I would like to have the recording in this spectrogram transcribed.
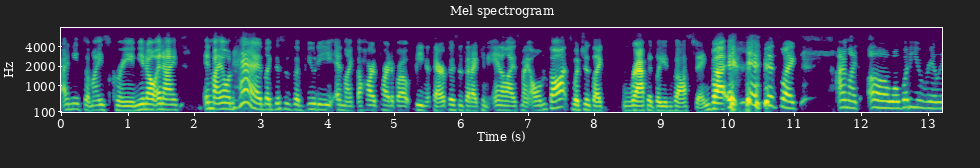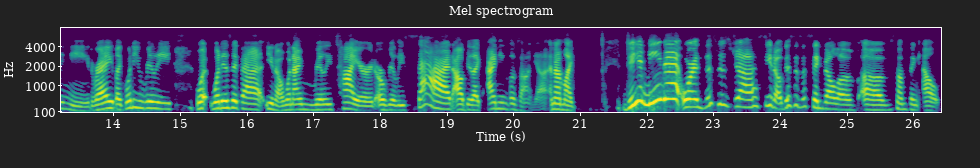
I need some ice cream, you know, and I, in my own head, like this is the beauty and like the hard part about being a therapist is that I can analyze my own thoughts, which is like rapidly exhausting. But it's like I'm like, oh, well, what do you really need? Right? Like, what do you really, what, what is it that, you know, when I'm really tired or really sad, I'll be like, I need lasagna. And I'm like, do you need it? Or is this is just, you know, this is a signal of, of something else.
